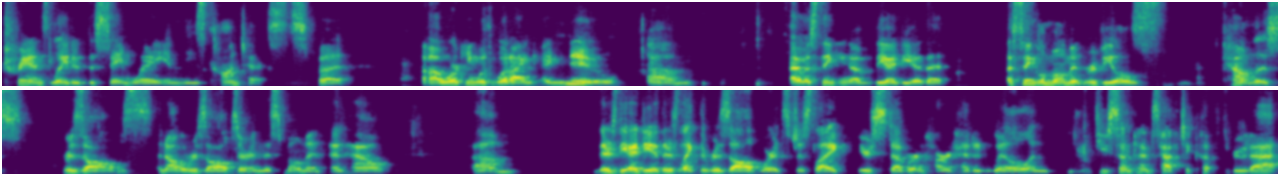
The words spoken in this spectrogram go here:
translated the same way in these contexts. But uh, working with what I, I knew, um, I was thinking of the idea that a single moment reveals countless resolves and all resolves are in this moment and how um, there's the idea there's like the resolve where it's just like your stubborn hard-headed will and you sometimes have to cut through that.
